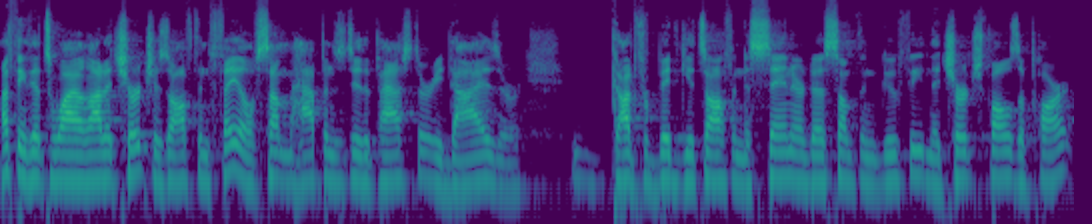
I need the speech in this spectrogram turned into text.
I think that's why a lot of churches often fail. If something happens to the pastor, he dies, or God forbid, gets off into sin or does something goofy, and the church falls apart.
